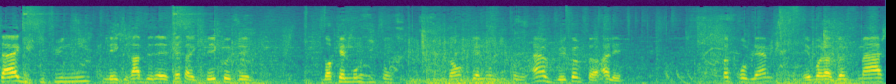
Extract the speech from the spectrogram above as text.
Tag qui punit les grappes de DFS avec des côtés. Dans quel monde vit-on? Dans quel monde vit-on? Un V comme ça, allez. Pas de problème. Et voilà, zone smash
